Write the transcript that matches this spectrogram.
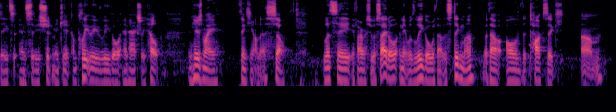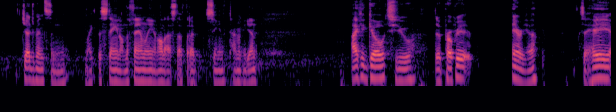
پیگوک should make completely legal help and has my thinking on dope lot say if suicide road is legal without dating my with our all داک judgments in like the in on the family in last of دپ scene time and again I کی go trooper area so he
